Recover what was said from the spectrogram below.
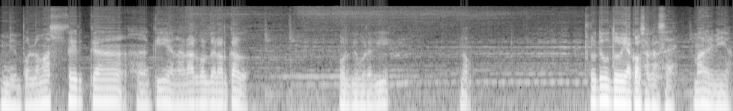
Bien, por lo más cerca, aquí en el árbol del ahorcado. Porque por aquí... No. No tengo todavía cosas que hacer. Madre mía.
